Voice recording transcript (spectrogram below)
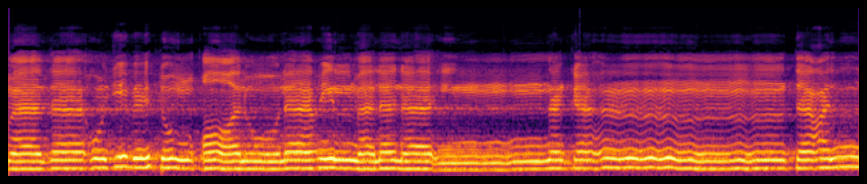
ماذا أجبتم؟ قالوا لا علم لنا إنك أنت علام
